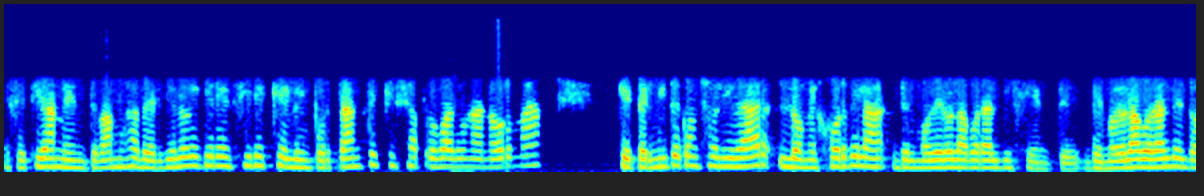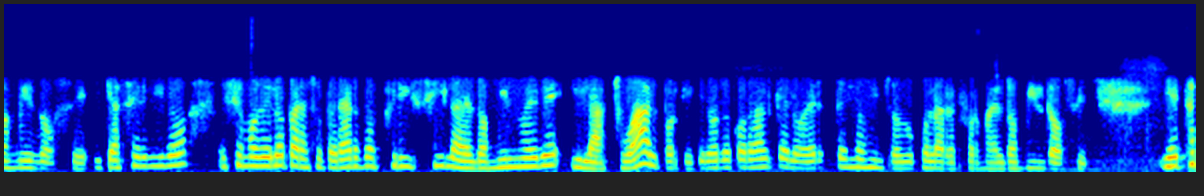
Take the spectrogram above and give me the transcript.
Efectivamente, vamos a ver, yo lo que quiero decir es que lo importante es que se ha aprobado una norma que permite consolidar lo mejor de la, del modelo laboral vigente, del modelo laboral del 2012, y que ha servido ese modelo para superar dos crisis, la del 2009 y la actual, porque quiero recordar que los ERTE los introdujo la reforma del 2012. Y esta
